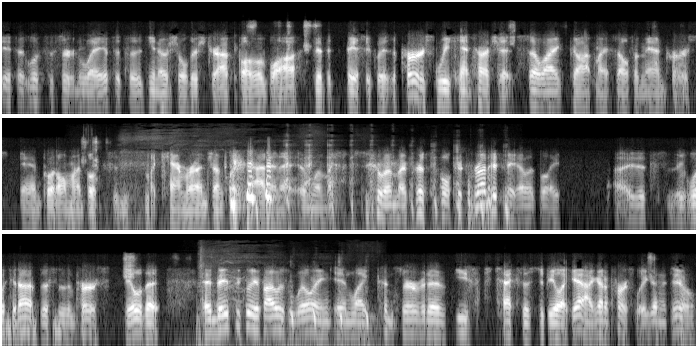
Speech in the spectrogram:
if it looks a certain way, if it's a you know shoulder strap, blah blah blah, if it basically is a purse, we can't touch it. So I got myself a man purse and put all my books and my camera and junk like that in it. And when my when my principal confronted me, I was like, it's look it up. This is a purse. Deal with it. And basically, if I was willing in like conservative East Texas to be like, yeah, I got a purse. What are you gonna do?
